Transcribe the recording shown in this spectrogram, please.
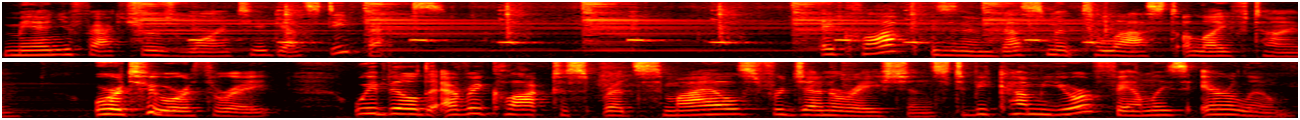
manufacturer's warranty against defects. A clock is an investment to last a lifetime, or two or three. We build every clock to spread smiles for generations, to become your family's heirloom.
